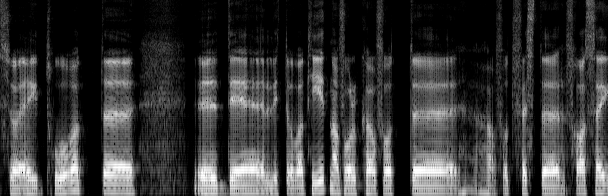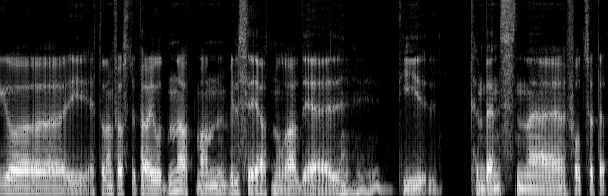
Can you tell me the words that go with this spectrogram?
så jeg tror at det litt over tid, når folk har fått, har fått feste fra seg og, etter den første perioden, at man vil se at noe av det, de tendensene fortsetter.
